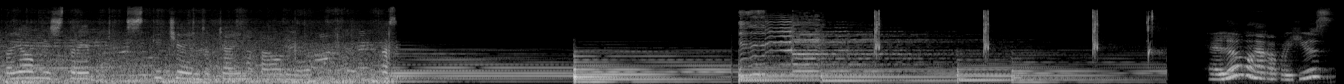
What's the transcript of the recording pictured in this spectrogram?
Ito yung street kitchen sa Chinatown. Kasi Hello mga kaprecious!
